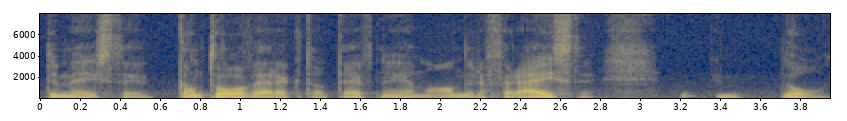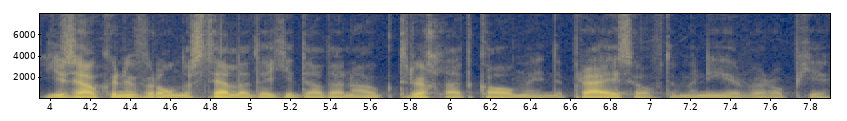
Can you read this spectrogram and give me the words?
de meeste kantoorwerk, dat heeft nu helemaal andere vereisten. Je zou kunnen veronderstellen dat je dat dan ook terug laat komen in de prijzen of de manier waarop je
